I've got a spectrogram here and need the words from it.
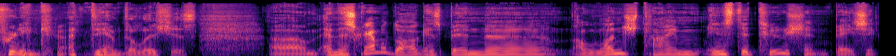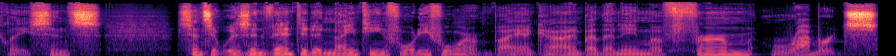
pretty goddamn delicious. Um, and the scrambled dog has been uh, a lunchtime institution basically since since it was invented in 1944 by a guy by the name of Firm Roberts.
